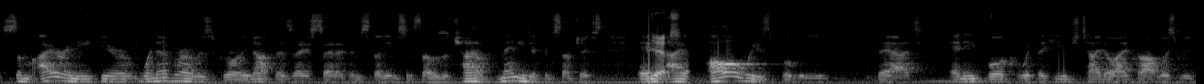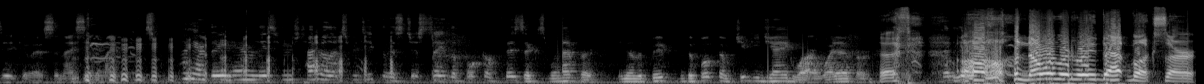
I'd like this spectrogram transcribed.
some irony here. Whenever I was growing up, as I said, I've been studying since I was a child, many different subjects. And yes. I always believed that any book with a huge title I thought was ridiculous. And I said to my friends, why are they having this huge title? That's ridiculous. Just say the book of physics, whatever. You know, the big, the book of Jiggy Jaguar, whatever. oh, no one would read that book, sir.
